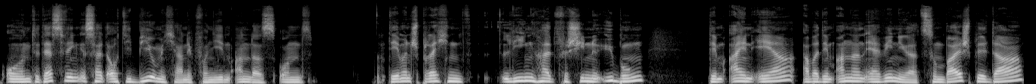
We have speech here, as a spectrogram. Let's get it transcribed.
Und deswegen ist halt auch die Biomechanik von jedem anders. Und dementsprechend liegen halt verschiedene Übungen, dem einen eher, aber dem anderen eher weniger. Zum Beispiel da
